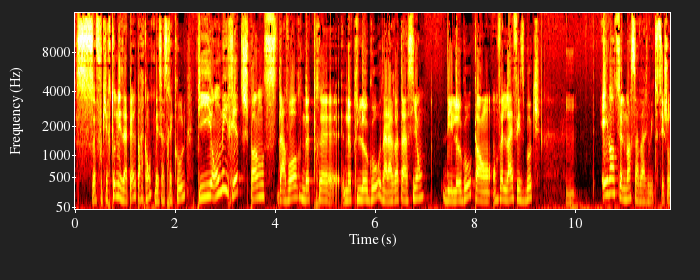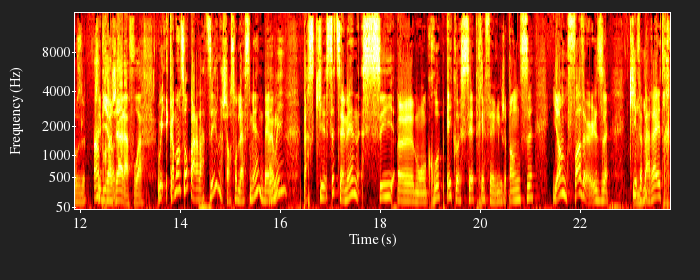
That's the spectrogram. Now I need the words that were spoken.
Ça, faut qu'ils retournent mes appels par contre, mais ça serait cool. Puis on mérite, je pense, d'avoir notre euh, notre logo dans la rotation des logos quand on, on fait le live Facebook. Mm. Éventuellement, ça va arriver, toutes ces choses-là. Un C'est bien. projet à la fois. Oui, commençons par la dire, la chanson de la semaine. Ben, Ben oui, oui. Parce que cette semaine, c'est euh, mon groupe écossais préféré, je pense, Young Fathers, qui fait Mhm. paraître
